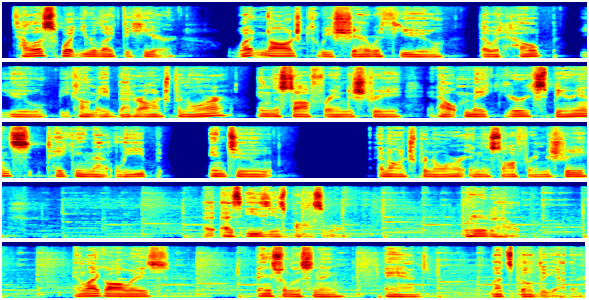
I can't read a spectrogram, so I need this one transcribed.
tell us what you would like to hear. What knowledge could we share with you that would help you become a better entrepreneur in the software industry and help make your experience taking that leap into an entrepreneur in the software industry as easy as possible. We're here to help. And like always, thanks for listening and let's build together.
